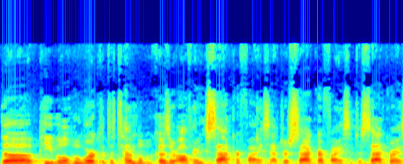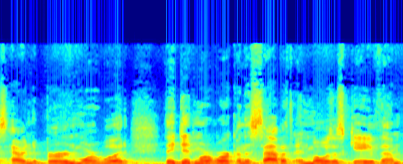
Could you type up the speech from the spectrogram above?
the people who worked at the temple because they're offering sacrifice after sacrifice after sacrifice, having to burn more wood. They did more work on the Sabbath, and Moses gave them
